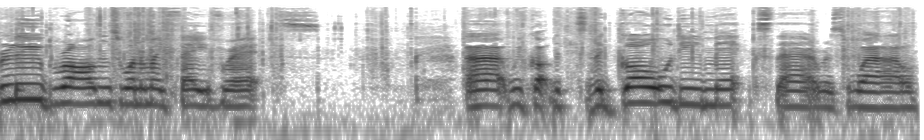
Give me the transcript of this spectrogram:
Blue bronze, one of my favourites. Uh, we've got the, the Goldie mix there as well.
